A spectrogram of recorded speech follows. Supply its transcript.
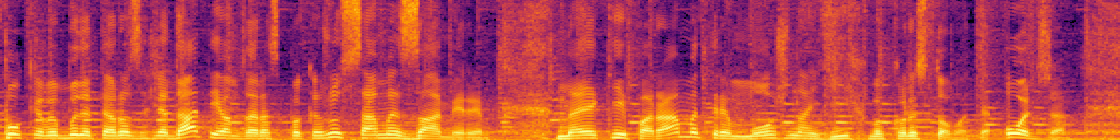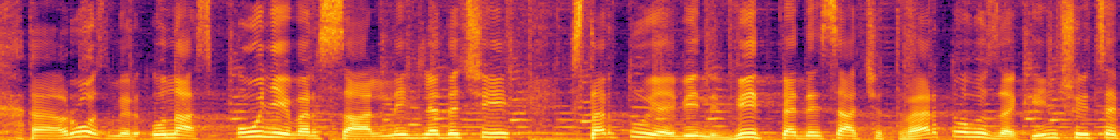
поки ви будете розглядати, я вам зараз покажу саме заміри, на які параметри можна їх використовувати. Отже, е, розмір у нас універсальний глядачі. Стартує він від 54-го, закінчується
